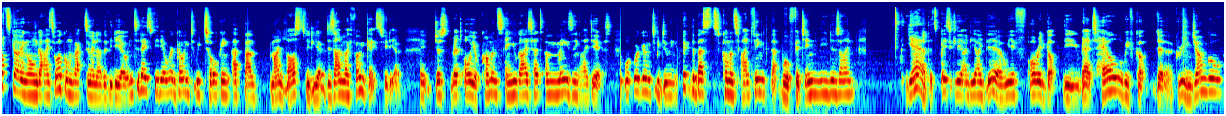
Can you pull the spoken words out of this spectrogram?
What's going on guys? Welcome back to another video. In today's video we're going to be talking about my last video, Design My Phone Case video. I just read all your comments and you guys had amazing ideas. What we're going to be doing is pick the best comments I think that will fit in the design. Yeah, that's basically the idea. We've already got the red hell, we've got the green jungle,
